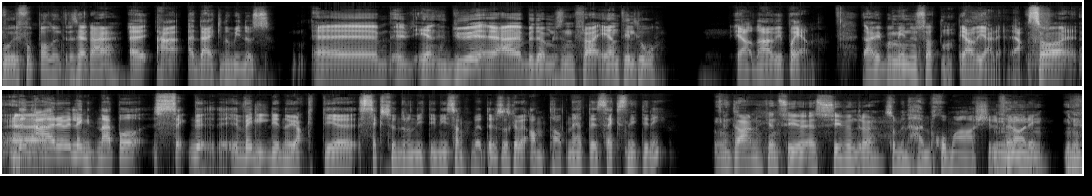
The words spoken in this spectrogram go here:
hvor fotballinteressert er jeg? Her- Det er ikke noe minus? Eh, du er bedømmelsen fra én til to. Ja, da er vi på én. Da er vi på minus 17. Ja, vi er det. ja. Så eh, Den er, lengden er på veldig nøyaktige 699 cm, så skal vi anta at den heter 699, Det er nok en 700. som en hommage til Ferrari. Mm.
